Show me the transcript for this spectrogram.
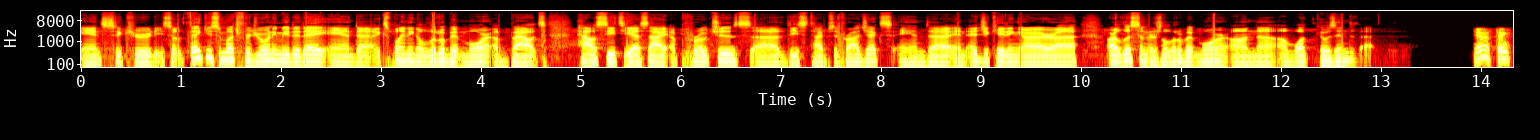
and security. So, thank you so much for joining me today and uh, explaining a little bit more about how CTSI approaches uh, these types of projects and uh, and educating our uh, our listeners a little bit more on uh, on what goes into that yeah, thank,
